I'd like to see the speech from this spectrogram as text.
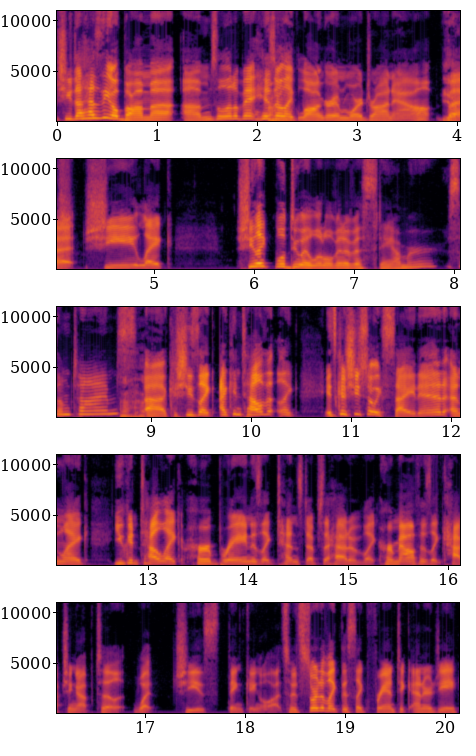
she does has the Obama ums a little bit his Uh-huh. are like longer and more drawn out Yes. but she like she like will do a little bit of a stammer sometimes Uh-huh. uh because she's like I can tell that like it's because she's so excited and like you can tell like her brain is like 10 steps ahead of like her mouth is like catching up to what she's thinking a lot so it's sort of like this like frantic energy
